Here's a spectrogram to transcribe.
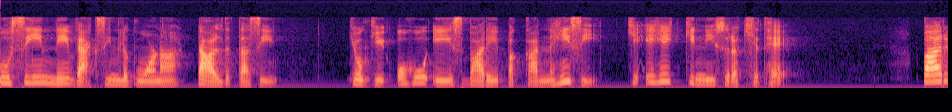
ਹੁਸੈਨ ਨੇ ਵੈਕਸੀਨ ਲਗਵਾਉਣਾ ਟਾਲ ਦਿੱਤਾ ਸੀ। ਕਿਉਂਕਿ ਉਹ ਇਸ ਬਾਰੇ ਪੱਕਾ ਨਹੀਂ ਸੀ ਕਿ ਇਹ ਕਿੰਨੀ ਸੁਰੱਖਿਅਤ ਹੈ ਪਰ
